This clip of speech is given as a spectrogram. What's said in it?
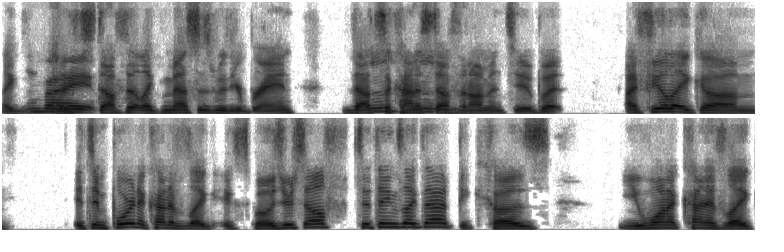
like Right. stuff that like messes with your brain. That's the kind of stuff Mhm. that I'm into, but I feel like um it's important to kind of like expose yourself to things like that because you want to kind of like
